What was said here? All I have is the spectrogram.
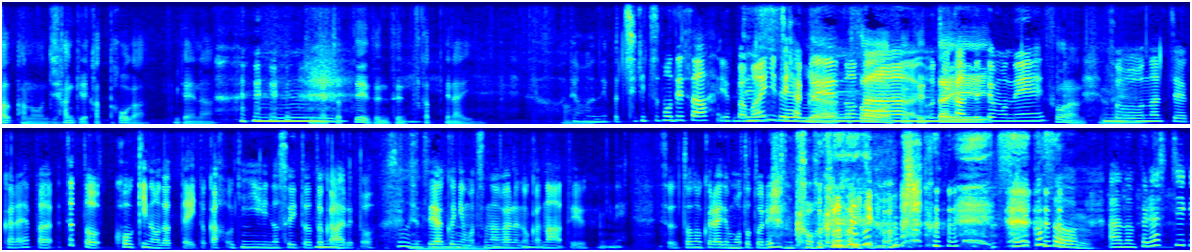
かあの自販機で買った方がみたいな。気になっちゃって全然使ってない。でもやっぱちりつもでさやっぱ毎日100円のいさやそうですお茶買っててもねそうなんですよね。そうなっちゃうからやっぱちょっと高機能だったりとかお気に入りの水筒とかあると節約にもつながるのかなというふうにねそうどのくらいで元取れるのかわからないけど。それこそうん。あのプラスチッ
